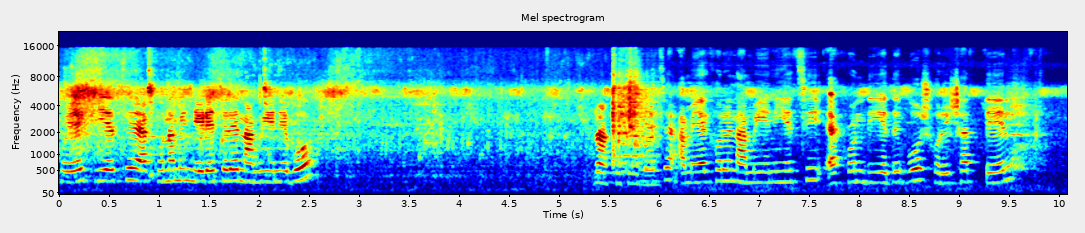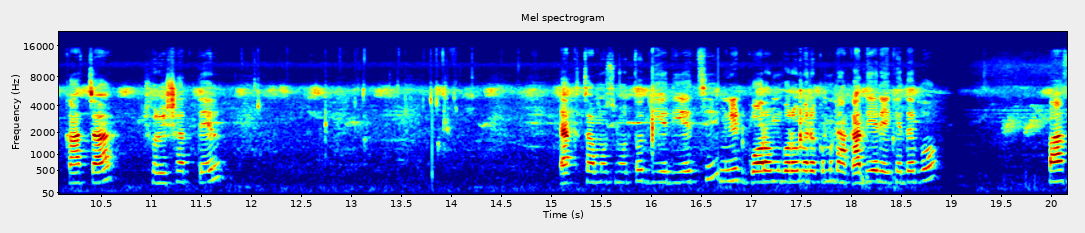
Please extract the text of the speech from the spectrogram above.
হয়ে গিয়েছে, এখন আমি নেড়ে চেড়ে নামিয়ে নেব। রাখতে আমি এখন নামিয়ে নিয়েছি। এখন দিয়ে দেব সরিষার তেল, কাঁচা সরিষার তেল। এক চামচ মতো দিয়ে দিয়েছি। মিনিট গরম গরম এরকম ঢাকা দিয়ে রেখে দেব। পাঁচ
